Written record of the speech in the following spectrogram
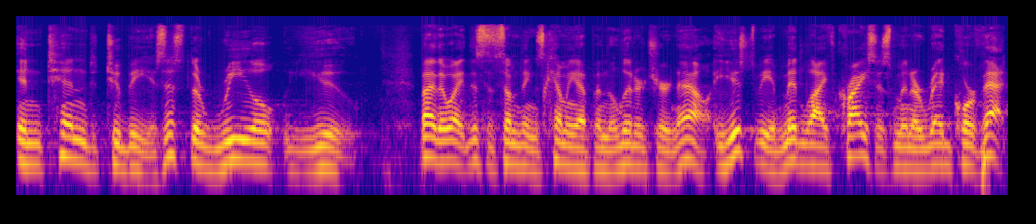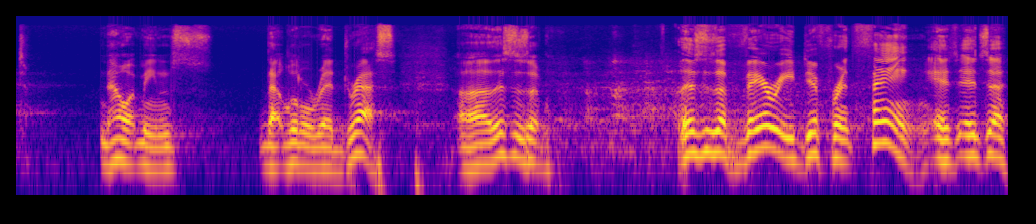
intend to be? Is this the real you? By the way, this is something that's coming up in the literature now. It used to be a midlife crisis meant a red Corvette. Now it means that little red dress. Uh, this is a this is a very different thing. It's, it's, a,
